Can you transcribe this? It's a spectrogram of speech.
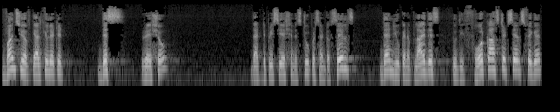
Once you have calculated this ratio, that depreciation is 2% of sales, then you can apply this to the forecasted sales figure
